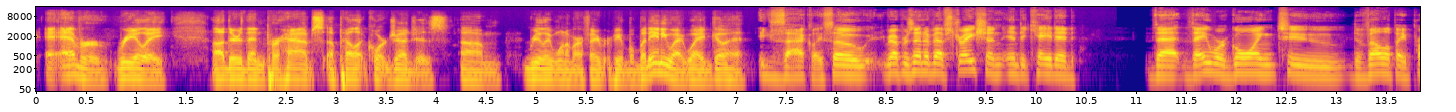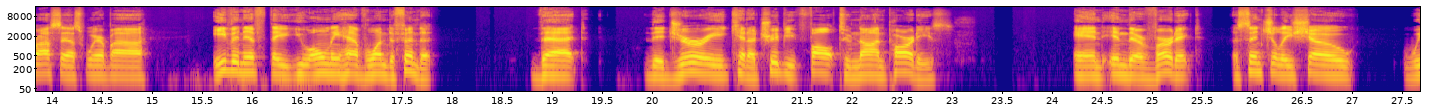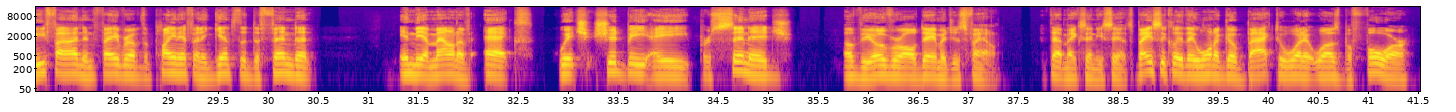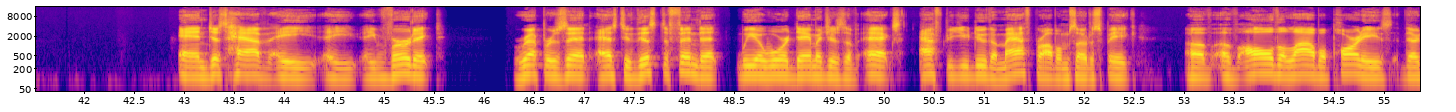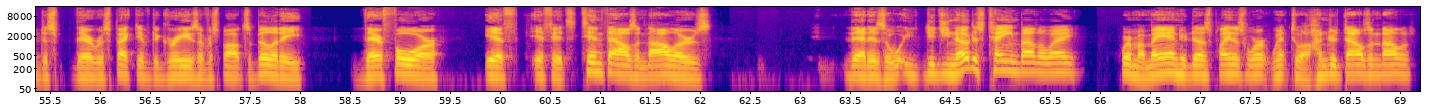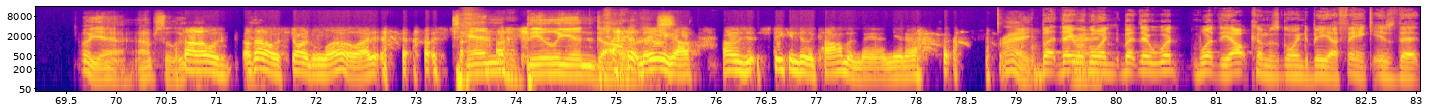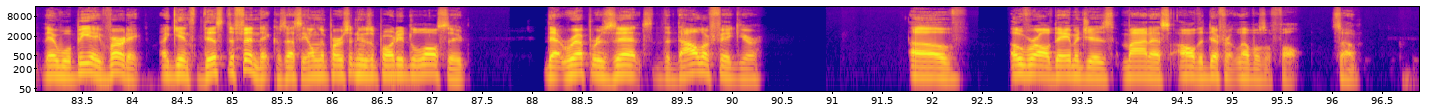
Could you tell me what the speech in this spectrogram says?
ever, really, other than perhaps appellate court judges. Um, really one of our favorite people. But anyway, Wade, go ahead. Exactly. So Representative Efstration indicated that they were going to develop a process whereby even if they you only have one defendant, that the jury can attribute fault to non parties and in their verdict essentially show we find in favor of the plaintiff and against the defendant in the amount of X, which should be a percentage of the overall damages found, if that makes any sense. Basically, they want to go back to what it was before and just have a, a, a verdict represent as to this defendant, we award damages of X after you do the math problem, so to speak, of, of all the liable parties, their, their respective degrees of responsibility. Therefore, if if it's ten thousand dollars that is a did you notice Tain by the way where my man who does plaintiff's work went to a hundred thousand dollars? Oh yeah absolutely. I thought i was i thought i was starting low. I, I was, ten I was, billion dollars there you go. I was speaking to the common man you know right but they right. were going but there what what the outcome is going to be i think is that there will be a verdict against this defendant because that's the only person who's a party to the lawsuit that represents the dollar figure of overall damages minus all the different levels of fault. So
